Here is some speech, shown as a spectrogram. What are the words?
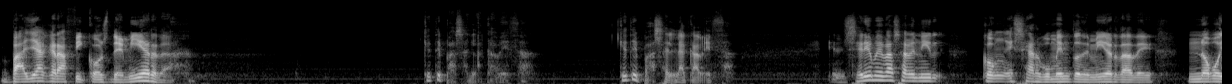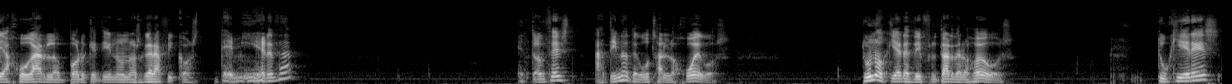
Vaya gráficos de mierda. ¿Qué te pasa en la cabeza? ¿Qué te pasa en la cabeza? ¿En serio me vas a venir con ese argumento de mierda de no voy a jugarlo porque tiene unos gráficos de mierda, entonces a ti no te gustan los juegos. Tú no quieres disfrutar de los juegos. Tú quieres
